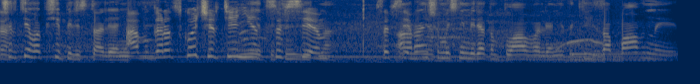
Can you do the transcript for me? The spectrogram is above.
какой-то. черте вообще перестали они. А в городской черте нет, Нет, не совсем. видно. Совсем А раньше нет. мы с ними рядом плавали, они такие забавные.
